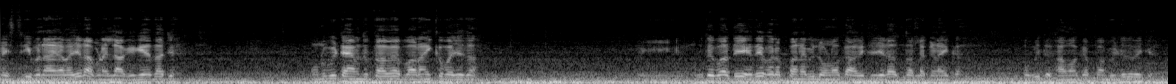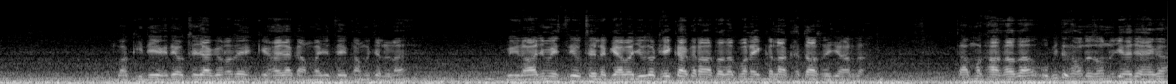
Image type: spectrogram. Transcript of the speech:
ਮਿਸਤਰੀ ਬਣਾਇਆ ਵਾ ਜਿਹੜਾ ਆਪਣੇ ਲੱਗ ਗਿਆ ਤਾਂ ਅੱਜ। ਉਹਨੂੰ ਵੀ ਟਾਈਮ ਦਿੱਤਾ ਹੋਇਆ 12 1 ਵਜੇ ਦਾ। ਵੀ ਉਹਦੇ ਬਾਅਦ ਦੇਖਦੇ ਫਿਰ ਆਪਾਂ ਨੇ ਵੀ ਲਾਉਣਾ ਕਾਗਜ਼ ਜਿਹੜਾ ਹੁੰਦਾ ਲੱਗਣਾ ਇੱਕ। ਉਹ ਵੀ ਦਿਖਾਵਾਂਗੇ ਆਪਾਂ ਵੀਡੀਓ ਦੇ ਵਿੱਚ। ਬਾਕੀ ਦੇਖਦੇ ਆ ਉੱਥੇ ਜਾ ਕੇ ਉਹਨਾਂ ਦੇ ਕਿਹਾ ਜਿਹਾ ਕੰਮ ਹੈ ਜਿੱਥੇ ਕੰਮ ਚੱਲਣਾ। ਵੀ ਰਾਜ ਮਿਸਤਰੀ ਉੱਥੇ ਲੱਗਿਆ ਵਾ ਜੀ, ਉਹਦਾ ਠੇਕਾ ਕਰਾਤਾ ਤਾਂ ਆਪਾਂ ਨੇ 1 ਲੱਖ 10 ਹਜ਼ਾਰ ਦਾ। ਕੰਮ ਖਾਸਾ ਦਾ, ਉਹ ਵੀ ਦਿਖਾਉਂਦੇ ਤੁਹਾਨੂੰ ਜਿਹੜਾ ਜਿਹਾ ਹੈਗਾ।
